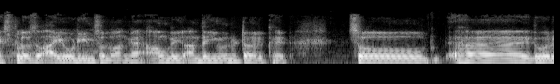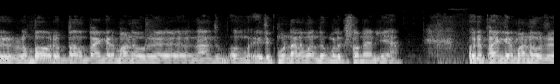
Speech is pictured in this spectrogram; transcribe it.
எக்ஸ்ப்ளோசிவ் ஐஓடின்னு சொல்லுவாங்க. அவங்க அந்த யூனிட்டும் இருக்கு. ஸோ இது ஒரு ரொம்ப ஒரு பயங்கரமான ஒரு நான் இதுக்கு முன்னால வந்து உங்களுக்கு சொன்னேன் இல்லையா? ஒரு பயங்கரமான ஒரு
